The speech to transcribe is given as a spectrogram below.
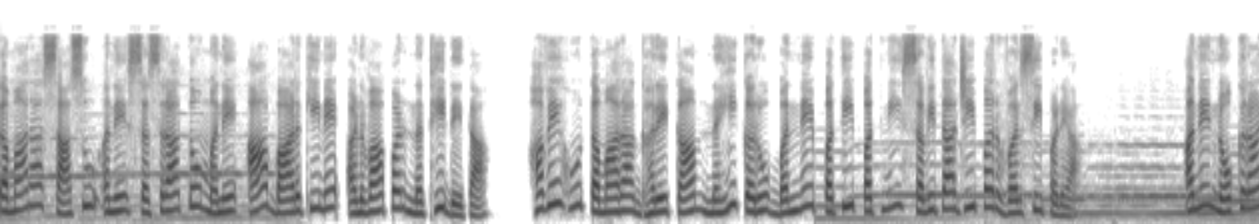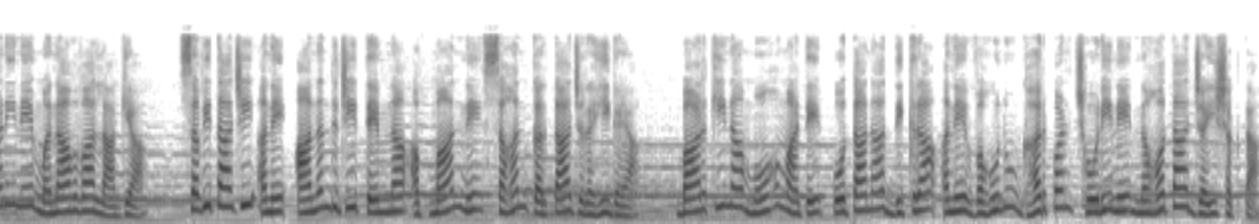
તમારા સાસુ અને સસરા તો મને આ બાળકીને અણવા પણ નથી દેતા. હવે હું તમારા ઘરે કામ નહીં કરું બંને પતિ પત્ની સવિતાજી પર વરસી પડ્યા. અને નોકરાણીને મનાવવા લાગ્યા. સવિતાજી અને આનંદજી તેમના અપમાનને સહન કરતા જ રહી ગયા. બાળકીના મોહ માટે પોતાના દીકરા અને વહુનું ઘર પણ છોડીને નહોતા જઈ શકતા.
